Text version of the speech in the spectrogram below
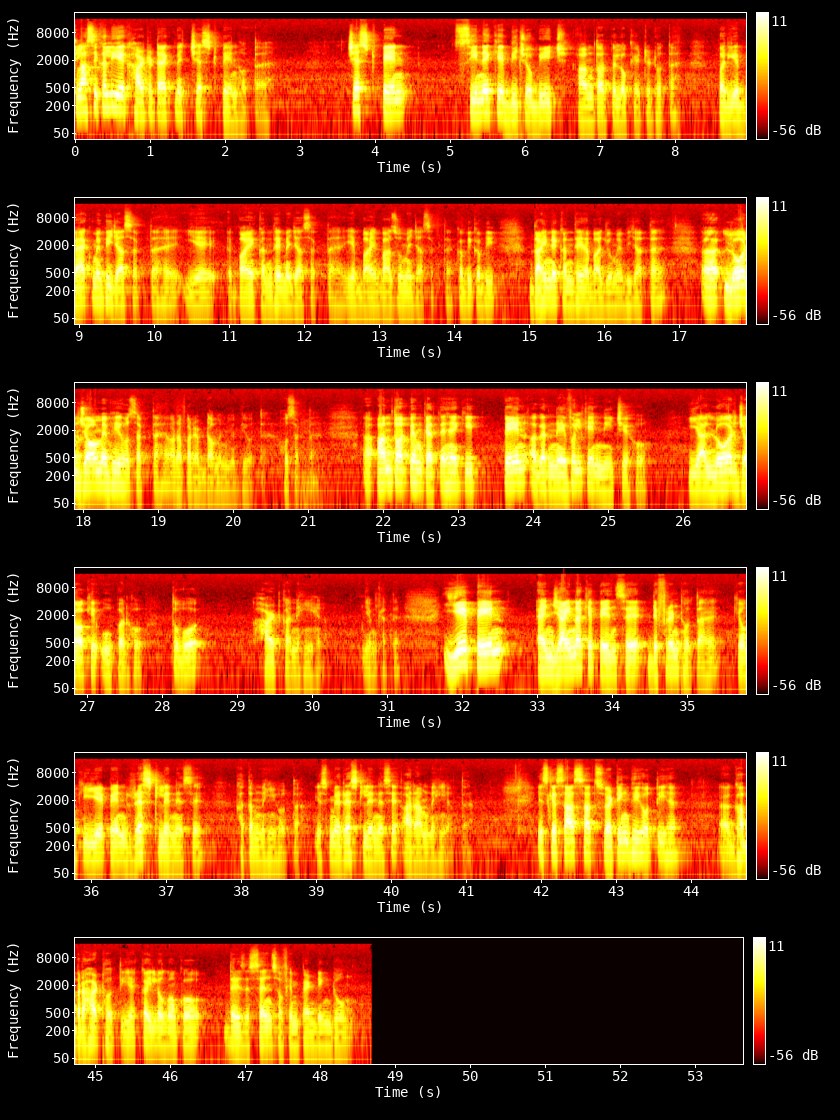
Classically एक heart attack में chest pain होता है। चेस्ट पेन सीने के बीचों बीच आमतौर पे लोकेटेड होता है, पर ये बैक में भी जा सकता है, ये बाएँ कंधे में जा सकता है, ये बाएँ बाजू में जा सकता है। कभी कभी दाहिने कंधे या बाजू में भी जाता है। लोअर जॉ में भी हो सकता है और अपर एब्डोमेन में भी होता है, हो सकता है। आमतौर पे हम कहते हैं कि पेन अगर नेवल के नीचे हो या लोअर जॉ के ऊपर हो तो वो हार्ट का नहीं है, ये हम कहते हैं। ये पेन एंजाइना के पेन से डिफरेंट होता है, क्योंकि ये पेन रेस्ट लेने से ख़त्म नहीं होता। इसमें रेस्ट लेने से आराम नहीं आता इसके साथ साथ स्वेटिंग भी होती है घबराहट होती है। कई लोगों को there is a sense of impending doom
